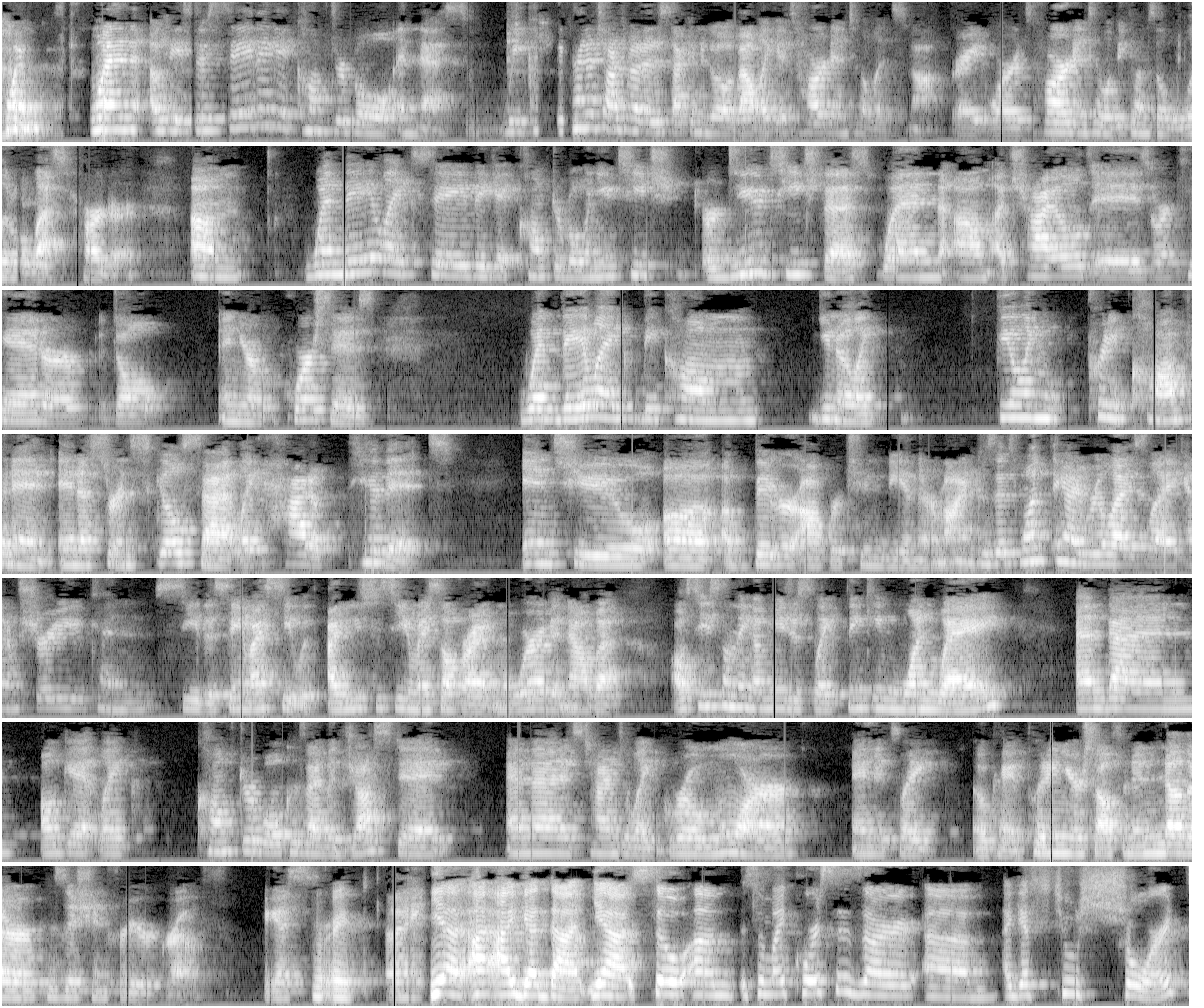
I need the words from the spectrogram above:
when, when okay, so say they get comfortable in this. We, we kind of talked about it a second ago about like it's hard until it's not, right? Or it's hard until it becomes a little less harder. Um, when they like say they get comfortable, when you teach or do you teach this when um, a child is or kid or adult in your courses, when they like become, you know, like feeling pretty confident in a certain skill set, like how to pivot into a, a bigger opportunity in their mind. Because it's one thing I realize, like, and I'm sure you can see the same. I see it with, I used to see it myself, right? I'm aware of it now, but I'll see something of me just like thinking one way, and then I'll get like comfortable because I've adjusted, and then it's time to like grow more. And it's like, okay, putting yourself in another position for your growth. I guess. Right. Yeah, I, I, get that. Yeah. So, um, so my courses are, um, I guess, too short.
